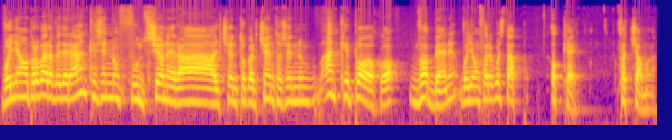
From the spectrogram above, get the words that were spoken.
Vogliamo provare a vedere anche se non funzionerà al 100%, se non, anche poco, va bene, vogliamo fare quest'app? Ok, facciamola.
